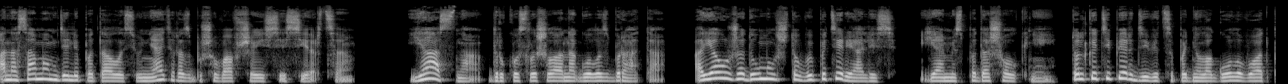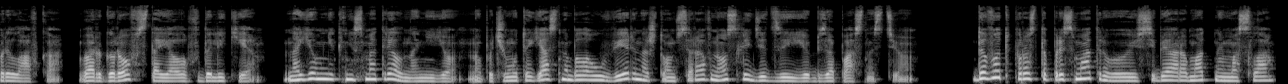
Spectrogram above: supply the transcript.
а на самом деле пыталась унять разбушевавшееся сердце. «Ясно», – вдруг услышала она голос брата. «А я уже думал, что вы потерялись». Ямис подошел к ней. Только теперь девица подняла голову от прилавка. Варгров стоял вдалеке. Наемник не смотрел на нее, но почему-то ясно была уверена, что он все равно следит за ее безопасностью. «Да вот, просто присматриваю себе ароматные масла».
